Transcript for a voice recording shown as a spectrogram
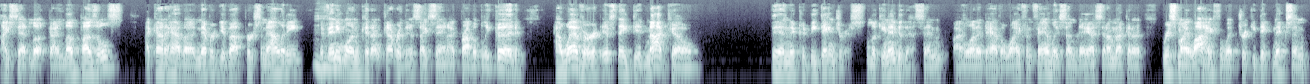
I said, look, I love puzzles. I kind of have a never give up personality. If Mhm. anyone could uncover this, I said I probably could. However, if they did not go, then it could be dangerous looking into this. And I wanted to have a wife and family someday. I said, I'm not going to risk my life for what Tricky Dick Nixon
